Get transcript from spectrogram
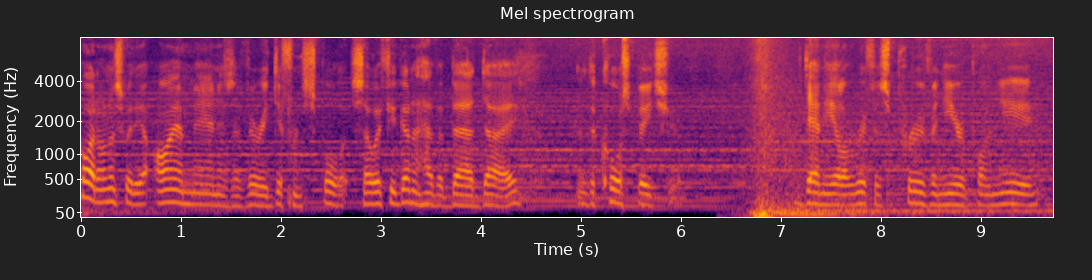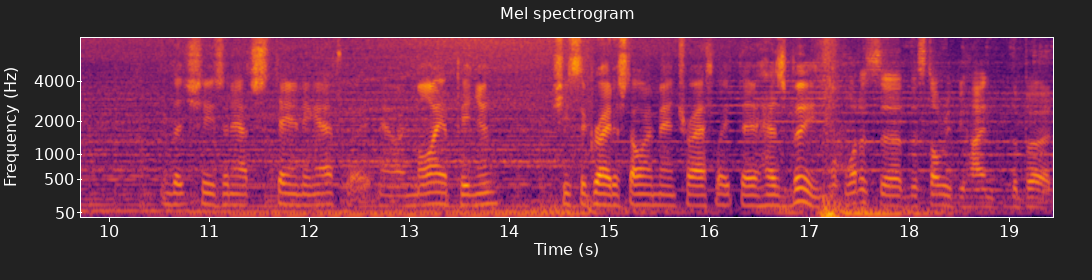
Quite honest with you, Ironman is a very different sport. So if you're going to have a bad day, the course beats you. Daniela Riff has proven year upon year that she's an outstanding athlete. Now, in my opinion, she's the greatest Ironman triathlete there has been. What is the, the story behind the bird?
